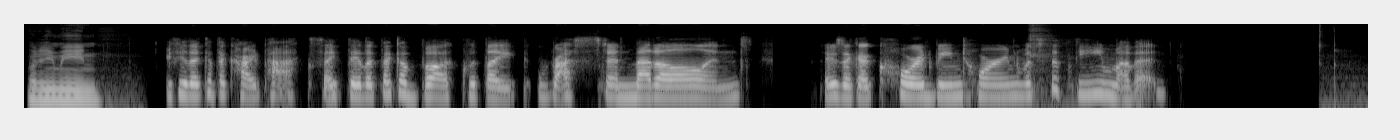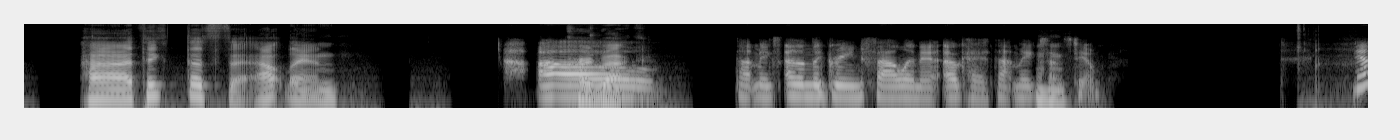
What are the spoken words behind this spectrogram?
What do you mean? If you look at the card packs, like they look like a book with like rust and metal and there's like a cord being torn. What's the theme of it? Uh, I think that's the Outland. Oh, Card back. that makes and then the green fell in it. Okay, that makes Mhm. sense too. Yeah.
